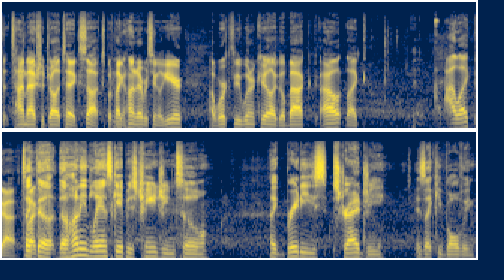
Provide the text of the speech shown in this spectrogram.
the time I actually draw the tag sucks. But if I can hunt every single year, I work through winter kill, I go back out. Like I like that. It's like the the hunting landscape is changing, so like Brady's strategy is like evolving.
